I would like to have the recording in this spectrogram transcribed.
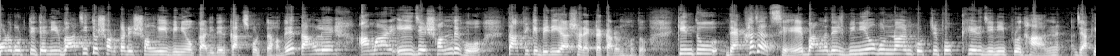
পরবর্তীতে নির্বাচিত সরকারের সঙ্গেই বিনিয়োগকারীদের কাজ করতে হবে। তাহলে আমার এই যে সন্দেহ, তা থেকে বেরিয়ে আসার একটা কারণ হতো। কিন্তু দেখা যাচ্ছে, বাংলাদেশ বিনিয়োগ উন্নয়ন কর্তৃপক্ষের যিনি প্রধান, যাকে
